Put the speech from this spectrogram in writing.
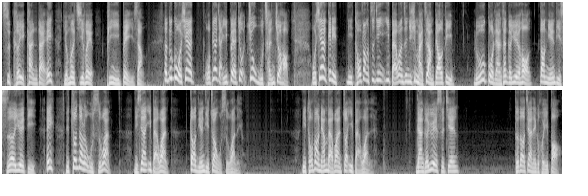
是可以看待，哎，有没有机会拼一倍以上？那如果我现在我不要讲一倍，就就五成就好。我现在给你，你投放资金一百万资金去买这样标的。如果两三个月后到年底十二月底，哎，你赚到了五十万，你现在一百万，到年底赚五十万呢？你投放两百万赚一百万，两个月时间得到这样的一个回报，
